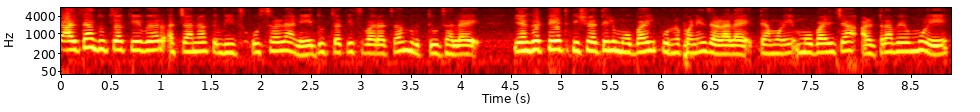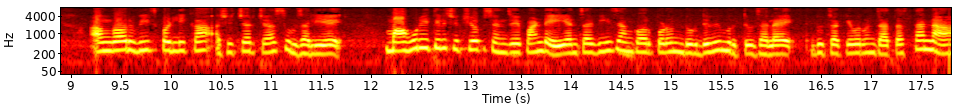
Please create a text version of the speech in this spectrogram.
चालत्या दुचाकीवर अचानक वीज कोसळल्याने दुचाकीस्वाराचा मृत्यू झालाय. या घटनेत खिशातील मोबाईल पूर्णपणे जळालाय. त्यामुळे मोबाईलच्या अल्ट्रावेव्हमुळे अंगावर वीज पडली का अशी चर्चा सुरू झाली आहे माहूर येथील शिक्षक संजय पांडे यांचा वीज अंकावर पडून दुर्दैवी मृत्यू झालाय. दुचाकीवरून जात असताना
